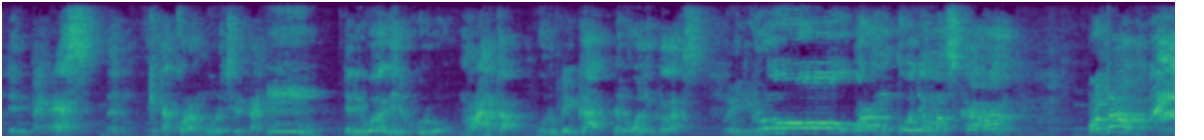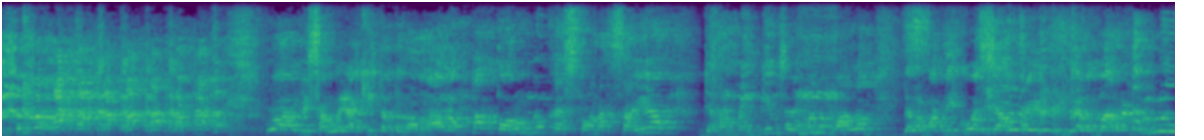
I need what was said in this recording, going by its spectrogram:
jadi PNS dan kita kurang guru ceritanya. Hmm. jadi gua jadi guru merangkap guru BK dan wali kelas. Wih, bro orang tua zaman sekarang. Mantap! Wah bisa WA kita tengah malam. Pak tolong dong kasih tau anak saya. Jangan main game sampai Hmm. malam-malam. Dalam hati gua siapa yang tinggal bareng lu?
